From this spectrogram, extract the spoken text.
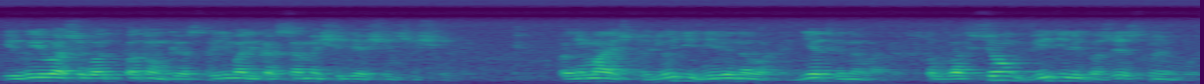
и вы и ваши потомки воспринимали как самое щадящее очищение. Понимая, что люди не виноваты, нет виноватых. Чтобы во всем видели божественную волю.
